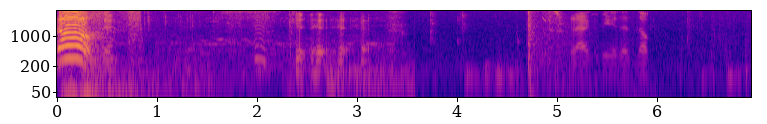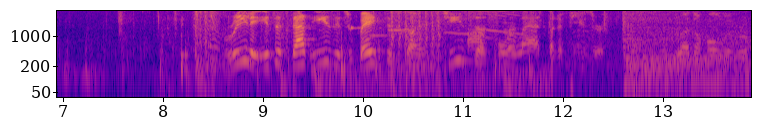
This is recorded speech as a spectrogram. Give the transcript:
No! Blackbearded dog. Really? Is it that easy to bait this guy? Jesus. 4 last the diffuser. Right the hallway, bro.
